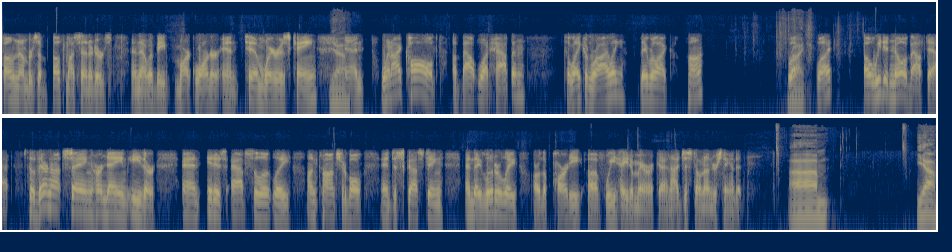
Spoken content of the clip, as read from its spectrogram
phone numbers of both my senators and that would be Mark Warner and Tim Where is Kaine? Yeah. And when I called about what happened to Laken Riley, they were like, "Huh? What, right. What? Oh, we didn't know about that. So they're not saying her name either. And it is absolutely unconscionable and disgusting. And they literally are the party of we hate America. And I just don't understand it. Um, yeah,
